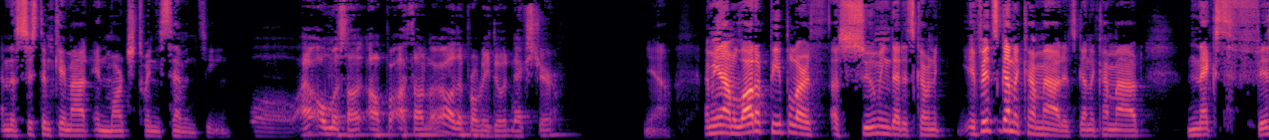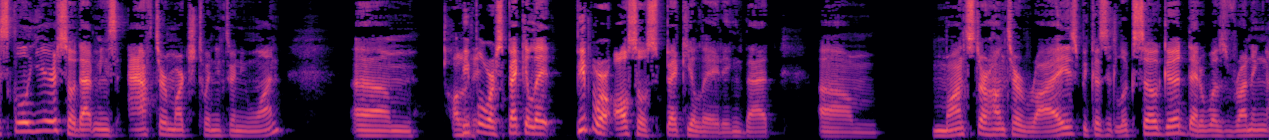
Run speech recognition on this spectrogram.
and the system came out in March 2017. I almost thought I thought like, oh, they'll probably do it next year. Yeah, I mean, a lot of people are assuming that it's coming. If it's going to come out, it's going to come out next fiscal year. So that means after March 2021. Um, people were speculate. People were also speculating that um, Monster Hunter Rise because it looked so good that it was running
